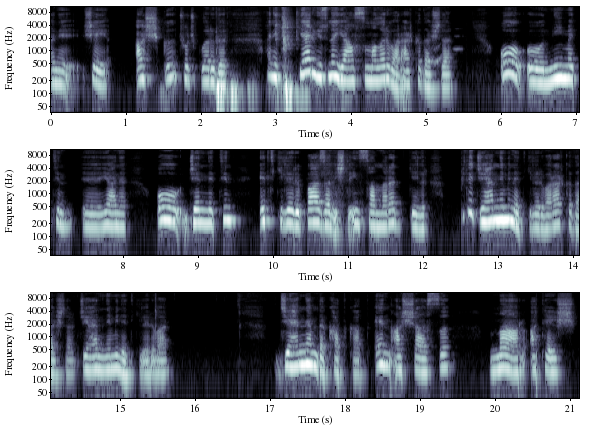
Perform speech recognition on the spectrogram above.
hani şey aşkı çocuklarıdır. Hani yeryüzüne yansımaları var arkadaşlar. O, o nimetin e, yani o cennetin etkileri bazen işte insanlara gelir. Bir de cehennemin etkileri var arkadaşlar. Cehennemin etkileri var. Cehennem de kat kat. En aşağısı nar, ateş,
